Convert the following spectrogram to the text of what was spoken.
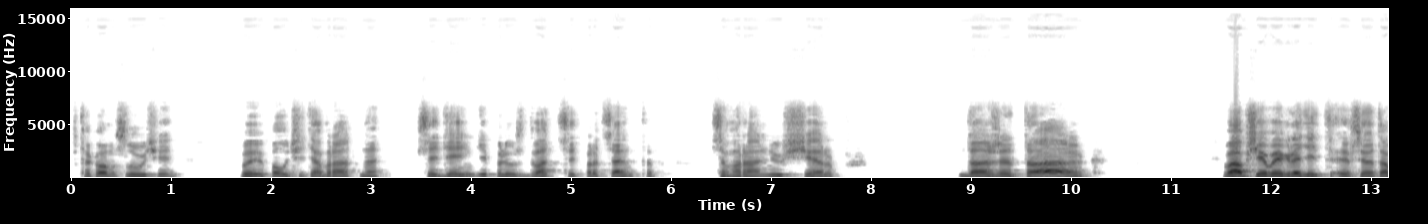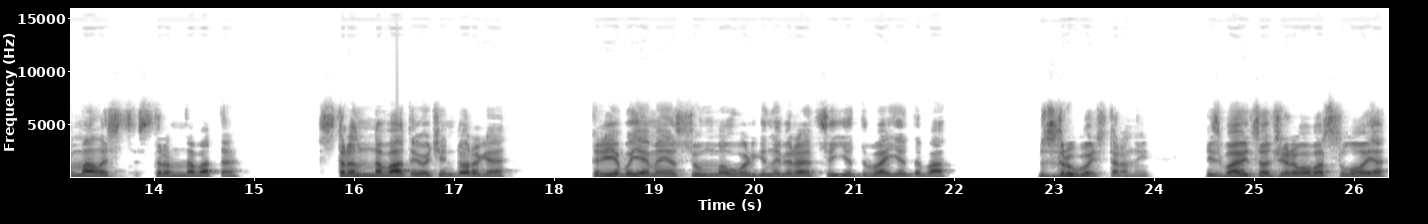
В таком случае вы получите обратно все деньги плюс 20% за моральный ущерб. Даже так? Вообще выглядит э, все это малость странновато. Странновато и очень дорого. Требуемая сумма у Ольги набирается едва-едва. С другой стороны, избавиться от жирового слоя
